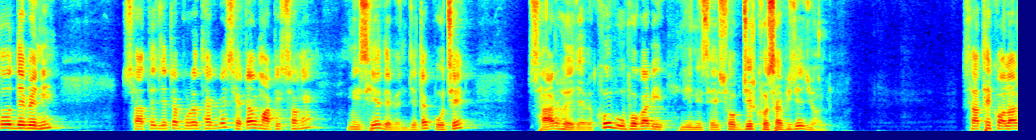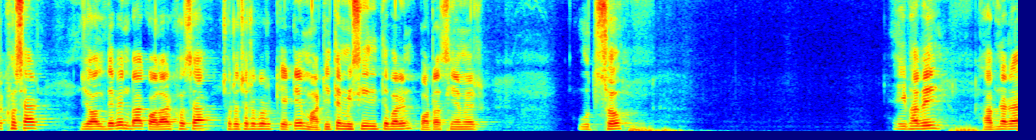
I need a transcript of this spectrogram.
তো দেবেনই, সাথে যেটা পড়ে থাকবে সেটাও মাটির সঙ্গে মিশিয়ে দেবেন, যেটা পচে সার হয়ে যাবে। খুব উপকারী জিনিস এই সবজির খোসা ভিজে জল। সাথে কলার খোসার জল দেবেন বা কলার খোসা ছোটো ছোটো করে কেটে মাটিতে মিশিয়ে দিতে পারেন, পটাশিয়ামের উৎস। এইভাবেই আপনারা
